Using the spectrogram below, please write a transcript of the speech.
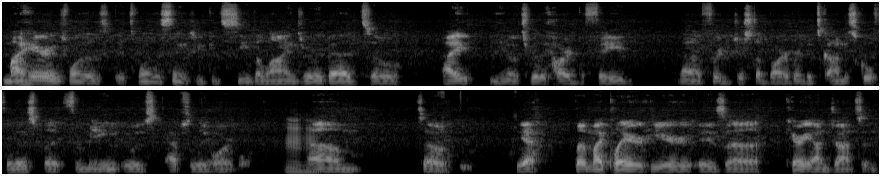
my hair is one of those. It's one of those things you can see the lines really bad. So I, you know, it's really hard to fade uh, for just a barber that's gone to school for this. But for me, it was absolutely horrible. Mm-hmm. Um, so yeah, but my player here is uh, on Johnson.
